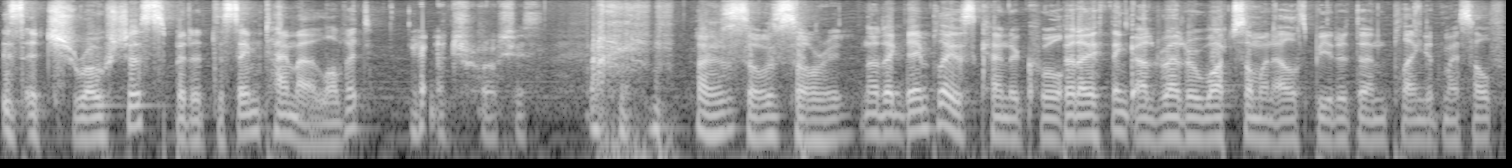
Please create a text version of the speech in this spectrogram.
is atrocious, but at the same time I love it. Atrocious. I'm so sorry. No, the gameplay is kinda cool, but I think I'd rather watch someone else beat it than playing it myself.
